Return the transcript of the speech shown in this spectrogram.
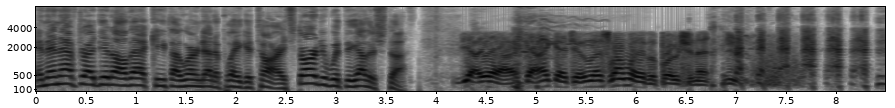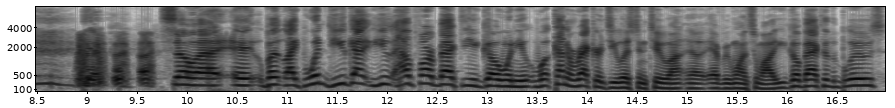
and then after I did all that, Keith, I learned how to play guitar. I started with the other stuff. yeah, yeah, I, get- I get you. That's one way of approaching it. Know. So, uh, uh, but like, what do you got? You how far back do you go when you? What kind of records you listen to uh, uh, every once in a while? You go back to the blues.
